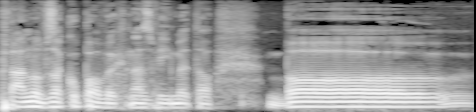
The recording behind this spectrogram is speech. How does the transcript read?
planów zakupowych, nazwijmy to, bo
